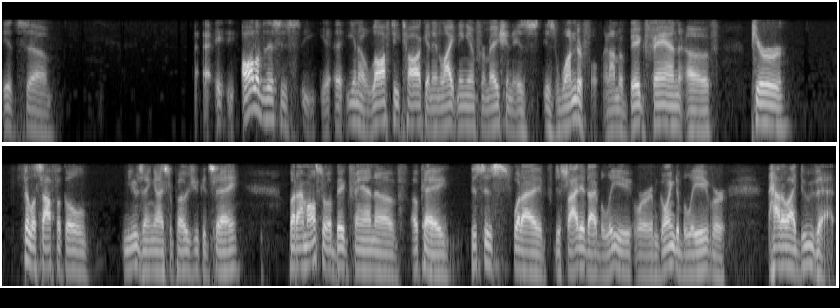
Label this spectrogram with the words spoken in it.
it's uh, it, all of this is uh, you know lofty talk and enlightening information is is wonderful. And I'm a big fan of pure philosophical musing I suppose you could say. But I'm also a big fan of okay this is what I've decided I believe or am going to believe or how do I do that?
